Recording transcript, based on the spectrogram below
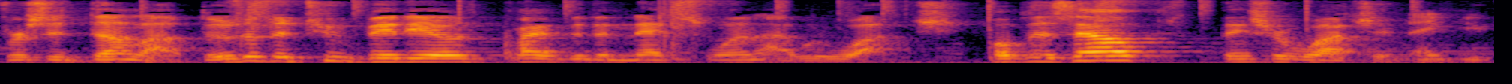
versus Dunlop. Those are the two videos, probably the next one I would watch. Hope this helps. Thanks for watching. Thank you.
